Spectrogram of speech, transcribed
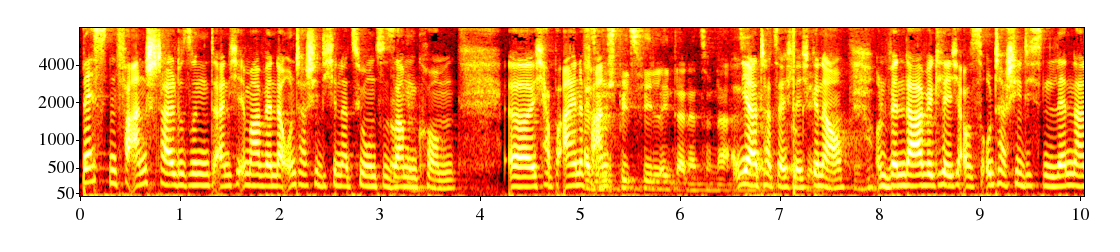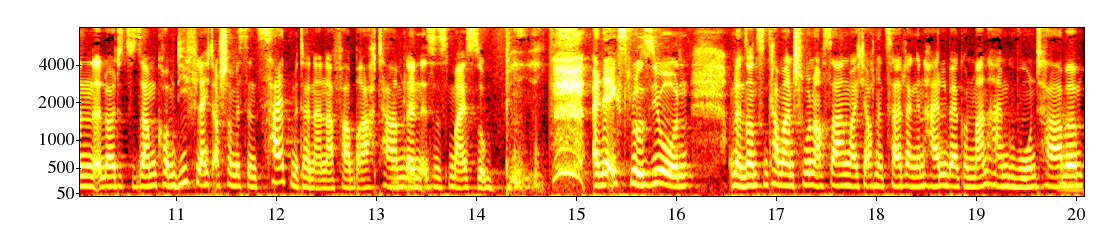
besten Veranstaltungen sind eigentlich immer, wenn da unterschiedliche Nationen zusammenkommen. Okay. Äh, ich habe eine Also du spielst viel international. Also ja, tatsächlich, okay. genau. Mhm. Und wenn da wirklich aus unterschiedlichsten Ländern Leute zusammenkommen, die vielleicht auch schon ein bisschen Zeit miteinander verbracht haben, okay. dann ist es meist so eine Explosion. Und ansonsten kann man schon auch sagen, weil ich auch eine Zeit lang in Heidelberg und Mannheim gewohnt habe, ja.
